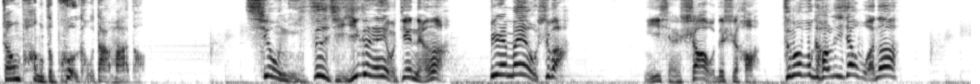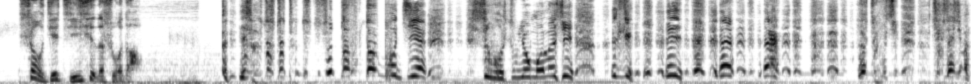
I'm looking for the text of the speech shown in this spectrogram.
张胖子破口大骂道：“就你自己一个人有爹娘啊？别人没有是吧？你想杀我的时候，怎么不考虑一下我呢？”少杰急切的说道。对对对对对对对不起，是我疏有猛了心。对不起，求求你们，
